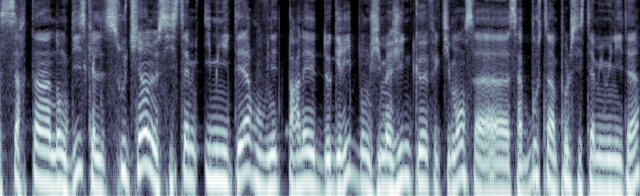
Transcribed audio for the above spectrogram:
certains disent qu'elle soutient le système immunitaire. Vous venez de parler de grippe, donc j'imagine que effectivement ça, ça booste un peu le système immunitaire?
